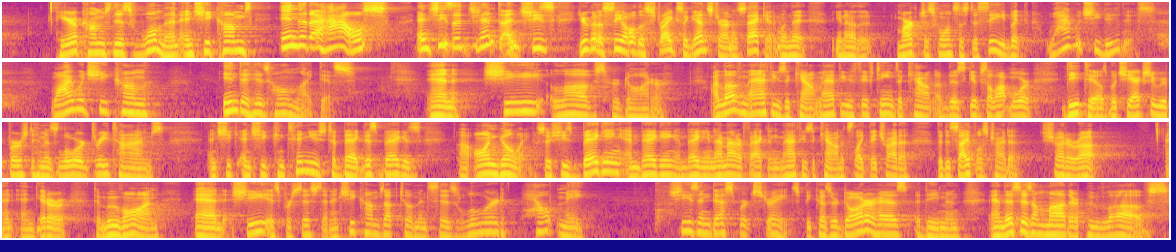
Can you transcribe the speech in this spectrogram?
Here comes this woman, and she comes into the house, and she's a Gentile, and she's, you're going to see all the strikes against her in a second when the, you know, the, Mark just wants us to see, but why would she do this? Why would she come into his home like this. And she loves her daughter. I love Matthew's account. Matthew 15's account of this gives a lot more details, but she actually refers to him as Lord three times. And she, and she continues to beg. This beg is uh, ongoing. So she's begging and begging and begging. And as a matter of fact, in Matthew's account, it's like they try to, the disciples try to shut her up and, and get her to move on. And she is persistent and she comes up to him and says, Lord, help me. She's in desperate straits because her daughter has a demon, and this is a mother who loves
